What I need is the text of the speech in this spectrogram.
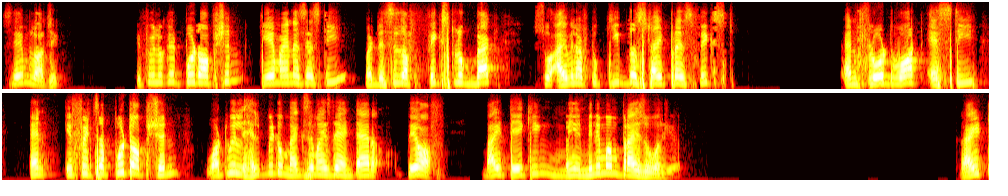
Same logic. If we look at put option, K minus ST, but this is a fixed look back. So I will have to keep the strike price fixed and float what? ST. And if it's a put option, what will help me to maximize the entire payoff? By taking minimum price over here. Right?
